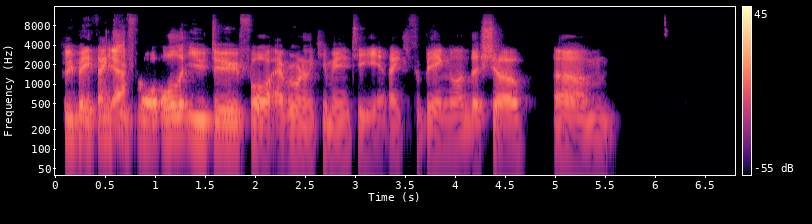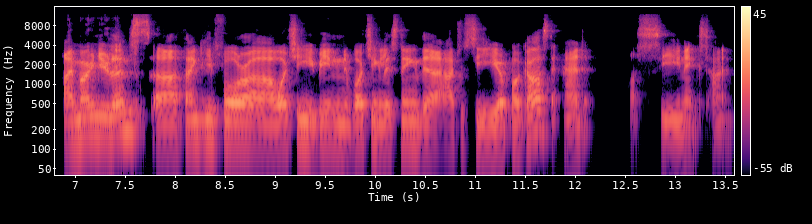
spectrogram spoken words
Felipe, thank yeah. you for all that you do for everyone in the community, and thank you for being on the show. Um, I'm Murray Newlands. Thank you, uh, thank you for uh, watching. You've been watching, listening the How to CEO podcast, and I'll see you next time.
